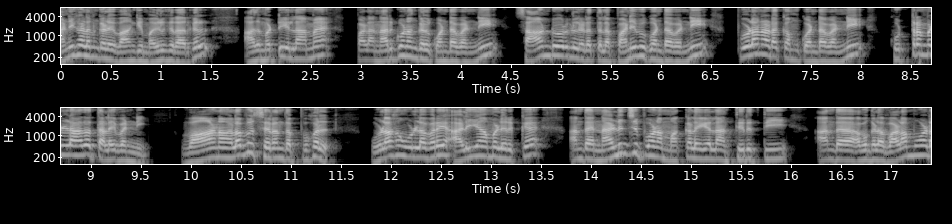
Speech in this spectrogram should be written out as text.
அணிகலன்களை வாங்கி மகிழ்கிறார்கள். அது மட்டும் இல்லாமல் பல நற்குணங்கள் கொண்டவண்ணி சான்றோர்களிடத்தில் சான்றோர்களிடத்துல பணிவு கொண்டவண்ணி புலனடக்கம் கொண்டவண்ணி குற்றமில்லாத தலைவண்ணி வானளவு சிறந்த புகழ் உலகம் உள்ளவரை அழியாமல் இருக்க அந்த நலிஞ்சு போன மக்களை எல்லாம் திருத்தி அந்த அவங்கள வளமோட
